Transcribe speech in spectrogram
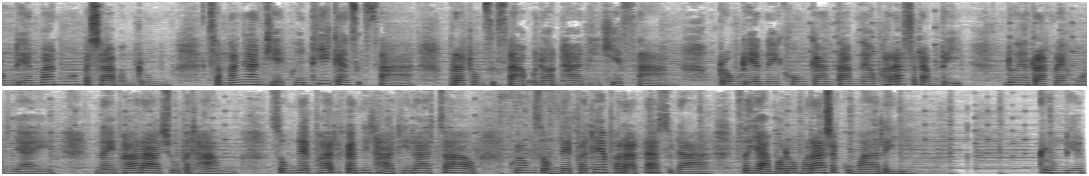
รงเรียนบ้านม่วงประชาบำรุง สำนักงานเขตพื้นที่การศึกษา ประถมศึกษาอุดรธานีเขต 3 โรงเรียนในโครงการตามแนวพระราชดำริ ด้วยรักและห่วงใย ในพระราชูปถัมภ์สมเด็จพระกนิษฐาธิราชเจ้า กรมสมเด็จพระเทพรัตนราชสุดา สยามบรมราชกุมารี โรงเรียน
